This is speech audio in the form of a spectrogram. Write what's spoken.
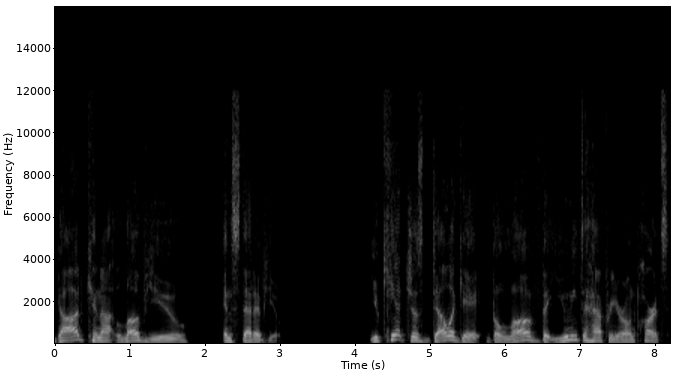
God cannot love you instead of you you can't just delegate the love that you need to have for your own parts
